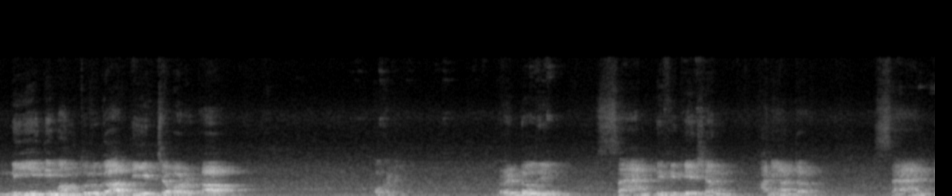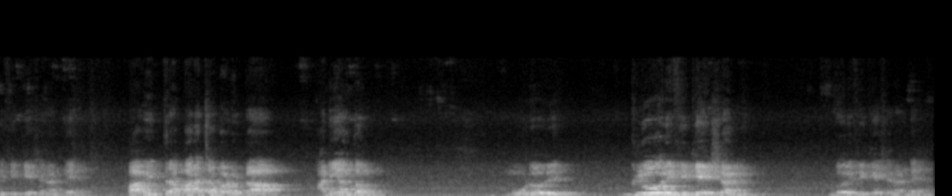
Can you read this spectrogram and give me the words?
నీతిమంతులుగా తీర్చబడుట. ఒకటి. రెండోది శాంటిఫికేషన్ అని అంటారు. శాంటిఫికేషన్ అంటే పవిత్రపరచబడుట. అని అర్థం. మూడోది గ్లోరిఫికేషన్ గ్లోరిఫికేషన్ అంటే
